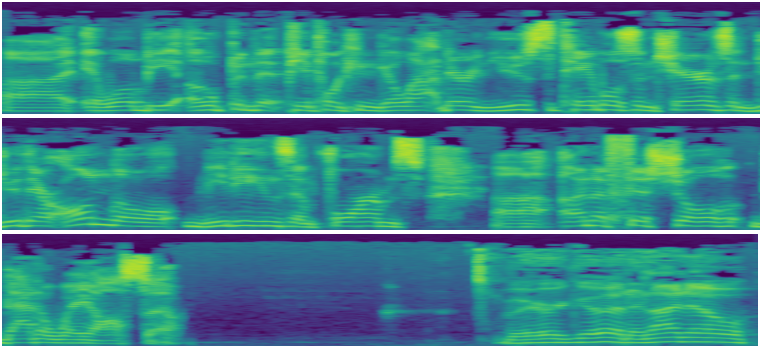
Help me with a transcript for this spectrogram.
uh, it will be open that people can go out there and use the tables and chairs and do their own little meetings and forums, uh, unofficial that away also. Very good. And I know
